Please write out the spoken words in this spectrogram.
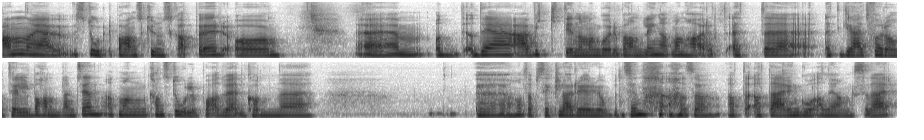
han, og jeg stolte på hans kunnskaper. og Um, og det er viktig når man går i behandling, at man har et, et, eh, et, greit forhold til behandleren sin. At man kan stole på at vedkommende uh, holdt på å si, klarer å gjøre jobben sin. altså at, at, det er en god allianse der.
